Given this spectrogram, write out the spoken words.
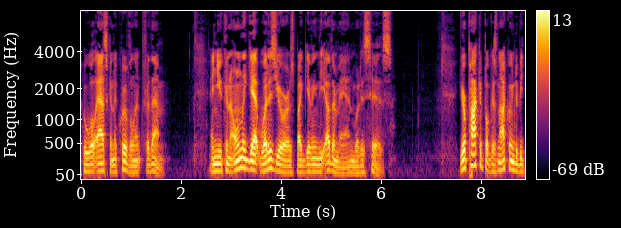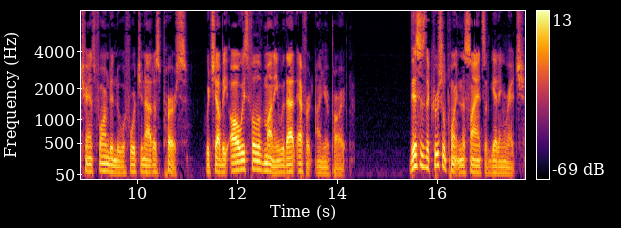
who will ask an equivalent for them. And you can only get what is yours by giving the other man what is his. Your pocketbook is not going to be transformed into a Fortunatus purse which shall be always full of money without effort on your part. This is the crucial point in the science of getting rich.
